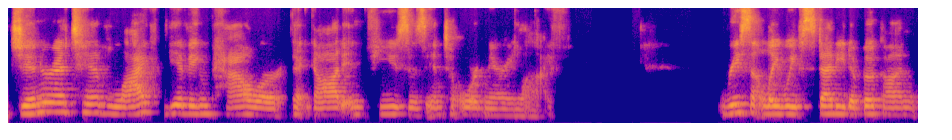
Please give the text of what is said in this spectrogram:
generative, life giving power that God infuses into ordinary life. Recently, we've studied a book on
